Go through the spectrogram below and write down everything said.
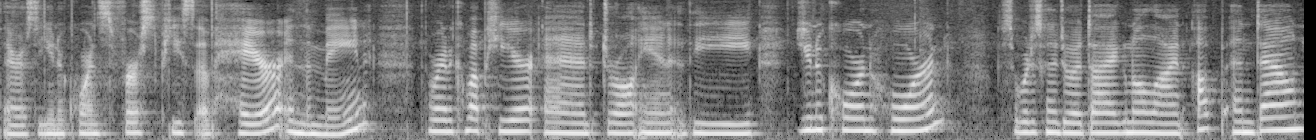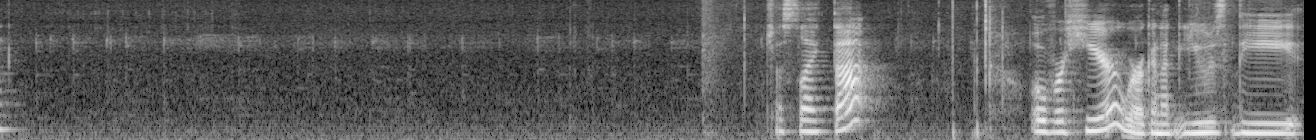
There's the unicorn's first piece of hair in the mane. Then we're going to come up here and draw in the unicorn horn. So we're just going to do a diagonal line up and down. Just like that. Over here, we're gonna use the,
